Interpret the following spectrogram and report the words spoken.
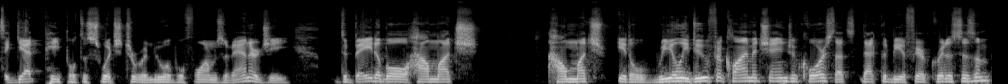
to get people to switch to renewable forms of energy. Debatable how much how much it'll really do for climate change of course that's that could be a fair criticism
